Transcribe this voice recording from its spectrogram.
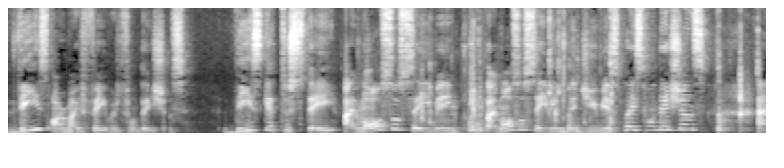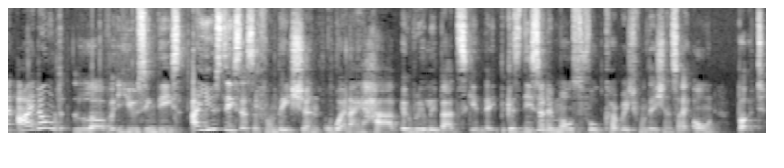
These are my favorite foundations. These get to stay. I'm also saving, ooh, I'm also saving the Juvia's Place foundations. And I don't love using these. I use these as a foundation when I have a really bad skin day because these are the most full coverage foundations I own. But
